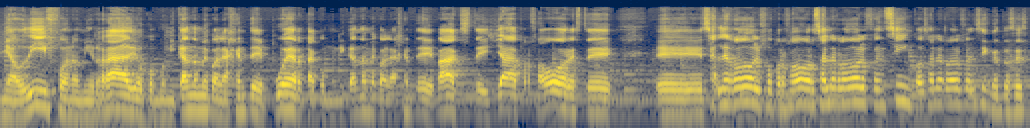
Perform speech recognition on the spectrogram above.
mi audífono, mi radio, comunicándome con la gente de puerta, comunicándome con la gente de backstage. Ya, por favor, este, eh, sale Rodolfo, por favor, sale Rodolfo en 5, sale Rodolfo en 5. Entonces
